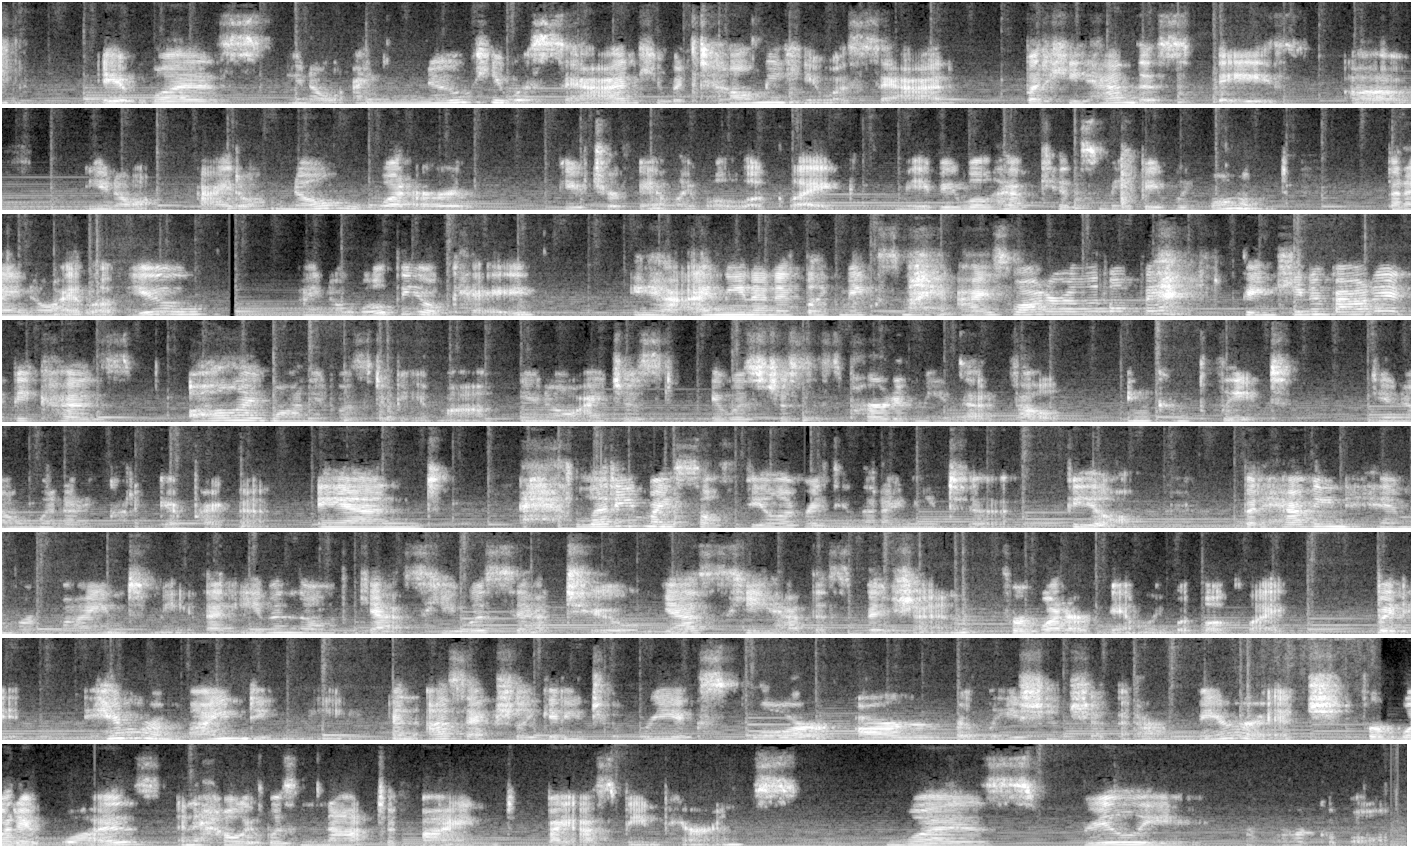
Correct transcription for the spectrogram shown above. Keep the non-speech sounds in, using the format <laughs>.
It was, you know, I knew he was sad. He would tell me he was sad, but he had this faith of, you know, I don't know what our future family will look like. Maybe we'll have kids, maybe we won't. But I know I love you. I know we'll be okay yeah, I mean, and it like makes <laughs> my eyes water a little bit <laughs> thinking about it because all I wanted was to be a mom. You know, I just, it was just this part of me that felt incomplete, you know, when I couldn't get pregnant. And <sighs> letting myself feel everything that I need to feel. But having him remind me that even though, yes, he was sad too, yes, he had this vision for what our family would look like, but him reminding me and us actually getting to re explore our relationship and our marriage for what it was and how it was not defined by us being parents was really remarkable.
